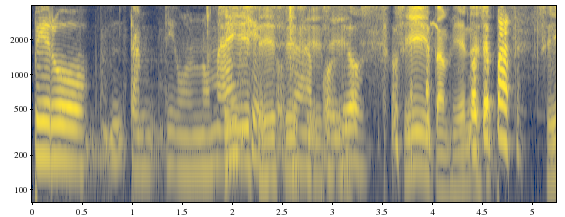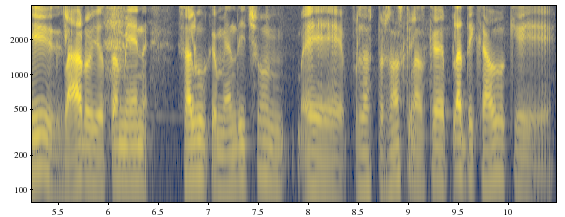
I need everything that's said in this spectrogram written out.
pero mm, digo, no manches, o sea, por Dios. Sí, también. no te pases. Sí, claro, yo también, es algo que me han dicho eh, pues las personas con las que he platicado que,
